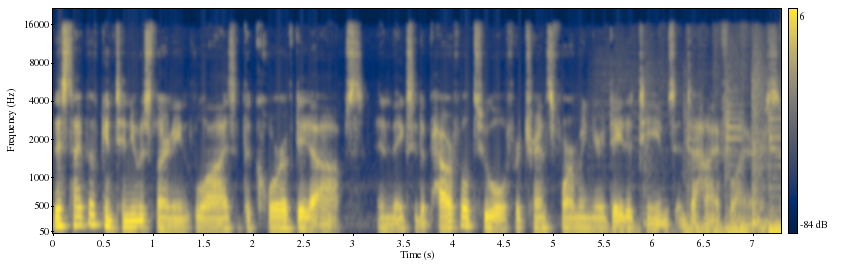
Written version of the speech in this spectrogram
This type of continuous learning lies at the core of data ops and makes it a powerful tool for transforming your data teams into high flyers.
